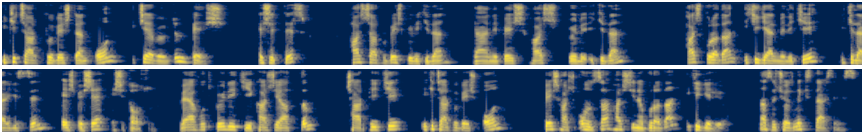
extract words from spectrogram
2 çarpı 5'ten 10 2'ye böldüm 5 eşittir. h çarpı 5 bölü 2'den yani 5h bölü 2'den h buradan 2 gelmeli ki 2'ler gitsin 5 5'e eşit olsun. Veyahut bölü 2'yi karşıya attım. Çarpı 2 2 çarpı 5 10 5h 10 ise h yine buradan 2 geliyor. Nasıl çözmek isterseniz.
